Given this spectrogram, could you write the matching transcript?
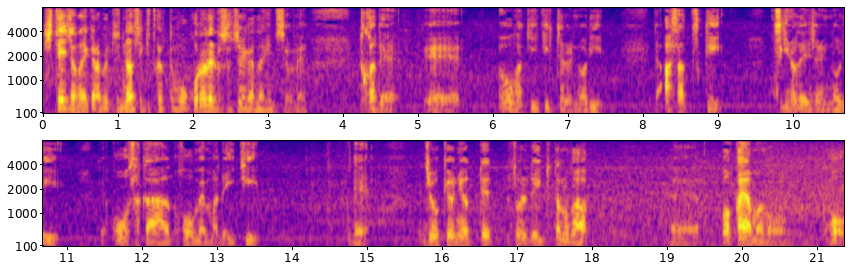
指定じゃないから別に何席使っても怒られる筋合いがないんですよね。とかで、えー、大垣切ってるに乗りで朝着き次の電車に乗りで大阪方面まで行きで状況によってそれで行ってたのが、えー、和歌山の方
